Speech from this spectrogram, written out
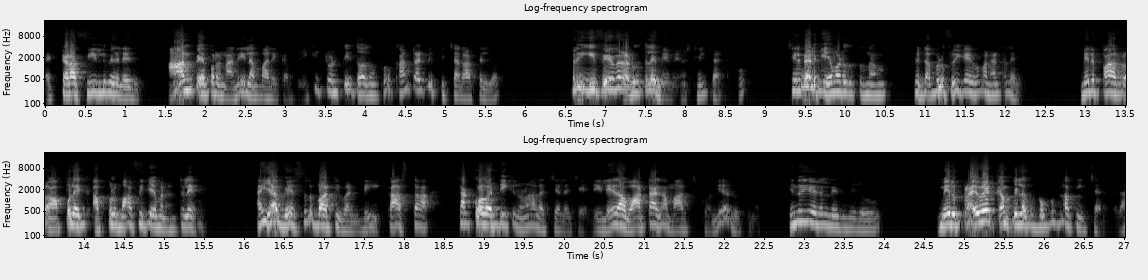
ఎక్కడ ఫీల్డ్ మీద లేదు. ఆన్ పేపర్ అని అనిల్ అంబానీ కంపెనీకి ట్వంటీ థౌసండ్ క్రోర్ కాంట్రాక్ట్ ఇప్పించారు రాఫెల్లో మరి ఈ ఫేవర్ అడుగుతలే మేము స్టీల్ ప్లాంట్కు. స్టీల్ ప్లాంట్కి ఏం అడుగుతున్నాం? మీరు డబ్బులు ఫ్రీగా ఇవ్వమని అంటలేము. మీరు అప్పులు అప్పులు మాఫీ చేయమని అంటలేము. అయ్యా వెసులుబాటు ఇవ్వండి. కాస్త తక్కువ వడ్డీకి రుణాలు వచ్చేలా చేయండి. లేదా వాటాగా మార్చుకోండి అడుగుతున్నాం. ఎందుకు చేయడం లేదు మీరు? మీరు ప్రైవేట్ కంపెనీలకు బొగ్గు బ్లాక్లు ఇచ్చారు కదా.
